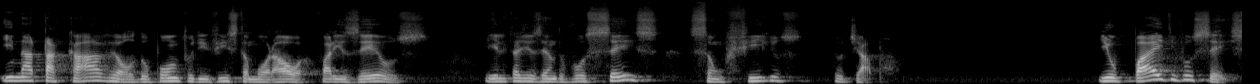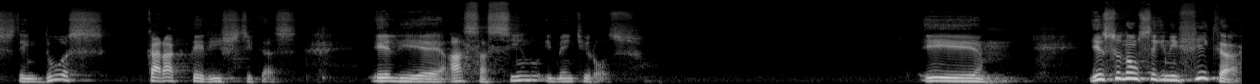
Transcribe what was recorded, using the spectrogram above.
inatacável do ponto de vista moral, fariseus. E ele está dizendo: vocês são filhos do diabo. E o pai de vocês tem duas características: ele é assassino e mentiroso. E isso não significa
